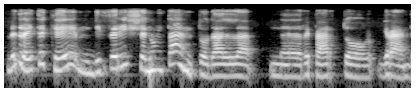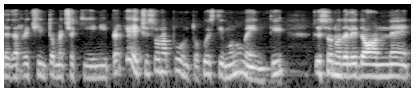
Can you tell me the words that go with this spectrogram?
vedrete che differisce non tanto dal mh, reparto grande, dal recinto Maciachini, perché ci sono appunto questi monumenti, ci sono delle donne,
